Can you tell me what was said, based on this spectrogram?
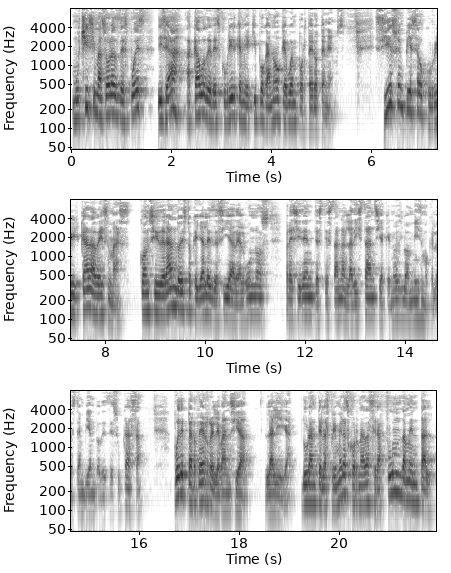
muchísimas horas después dice, ah, acabo de descubrir que mi equipo ganó, qué buen portero tenemos. Si eso empieza a ocurrir cada vez más, considerando esto que ya les decía de algunos presidentes que están a la distancia, que no es lo mismo que lo estén viendo desde su casa, puede perder relevancia la liga. Durante las primeras jornadas será fundamental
